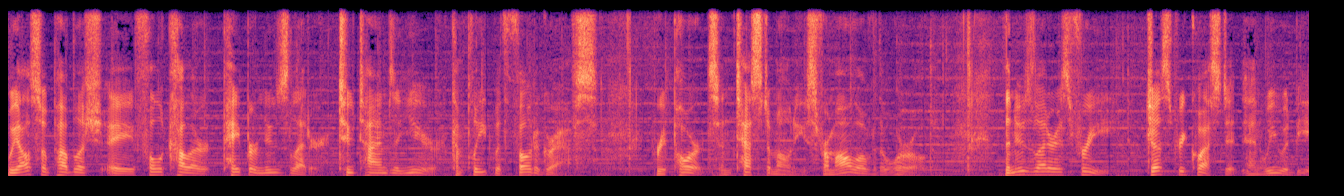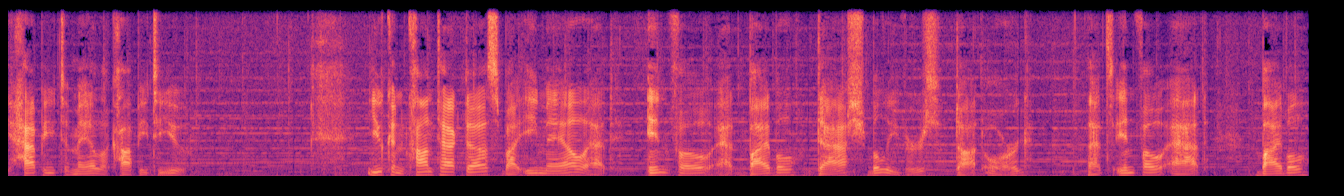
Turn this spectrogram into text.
We also publish a full color paper newsletter two times a year, complete with photographs, reports, and testimonies from all over the world. The newsletter is free. Just request it, and we would be happy to mail a copy to you. You can contact us by email at info at bible believers.org. That's info at bible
